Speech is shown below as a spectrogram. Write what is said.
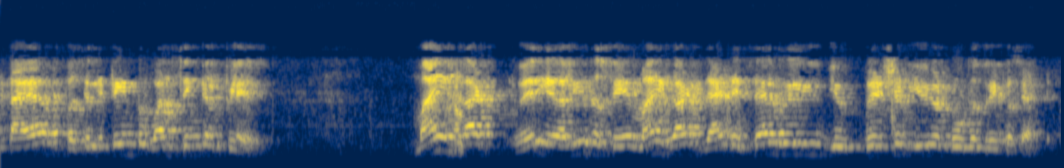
entire facility into one single place. My gut, very early to say, my gut, that itself will give, will should give you 2 to 3%.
